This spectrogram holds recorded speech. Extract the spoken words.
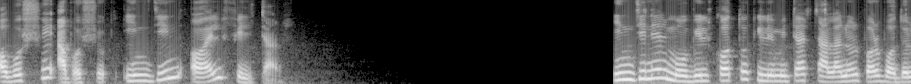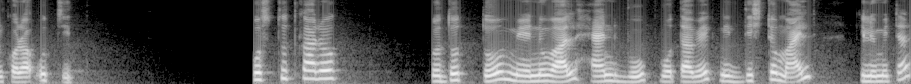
অবশ্যই আবশ্যক? Engine oil filter. ইঞ্জিনের মোবিল কত কিলোমিটার চালানোর পর বদল করা উচিত? প্রস্তুতকারক প্রদত্ত ম্যানুয়াল হ্যান্ডবুক মোতাবেক নির্দিষ্ট মাইল কিলোমিটার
